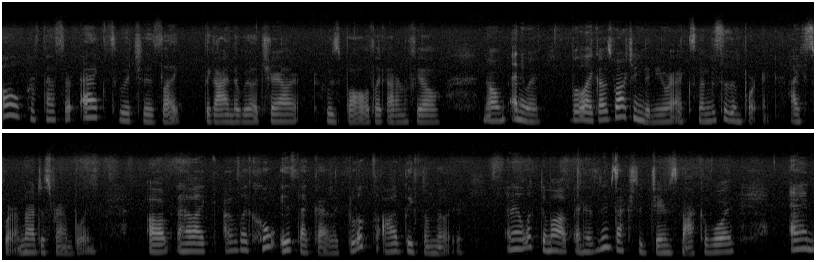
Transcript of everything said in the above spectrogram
oh, Professor X, which is like the guy in the wheelchair who's bald. Like, I don't feel. No, anyway, but like I was watching the newer X Men. This is important. I swear, I'm not just rambling. Um, and I like, I was like, who is that guy? Like, he looks oddly familiar. And I looked him up, and his name's actually James McAvoy. And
